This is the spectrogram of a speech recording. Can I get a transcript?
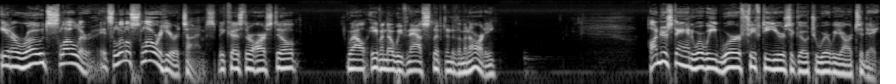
it erodes slower. It's a little slower here at times because there are still, well, even though we've now slipped into the minority, understand where we were 50 years ago to where we are today.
